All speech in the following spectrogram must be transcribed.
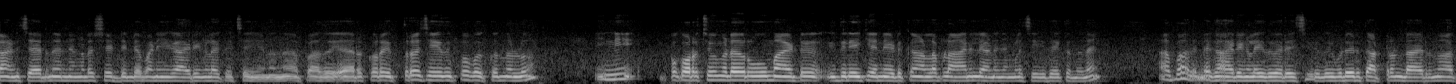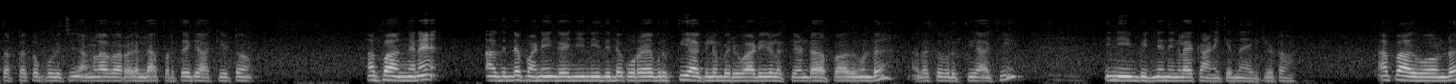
കാണിച്ചായിരുന്നു ഞങ്ങളുടെ ഷെഡിന്റെ പണി കാര്യങ്ങളൊക്കെ ചെയ്യണമെന്ന് അപ്പോൾ അത് ഏറെക്കുറെ ഇത്ര ചെയ്ത് ഇപ്പോൾ വെക്കുന്നുള്ളൂ. ഇനി ഇപ്പോൾ കുറച്ചും കൂടെ റൂമായിട്ട് ഇതിലേക്ക് തന്നെ എടുക്കാനുള്ള പ്ലാനിലാണ് ഞങ്ങൾ ചെയ്തേക്കുന്നത്. അപ്പോൾ അതിന്റെ കാര്യങ്ങൾ ഇതുവരെ ചെയ്തു. ഇവിടെ ഒരു തട്ടുണ്ടായിരുന്നു. ആ തട്ടൊക്കെ പൊളിച്ച് ഞങ്ങൾ ആ വിറകെല്ലാം അപ്പുറത്തേക്ക് ആക്കിയിട്ടോ. അപ്പോൾ അങ്ങനെ അതിന്റെ പണിയും കഴിഞ്ഞ് ഇനി ഇതിന്റെ കുറേ വൃത്തിയാക്കലും പരിപാടികളൊക്കെ ഉണ്ട്. അപ്പോൾ അതുകൊണ്ട് അതൊക്കെ വൃത്തിയാക്കി ഇനിയും പിന്നെ നിങ്ങളെ കാണിക്കുന്നതായിരിക്കും കേട്ടോ. അപ്പോൾ അതുകൊണ്ട്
